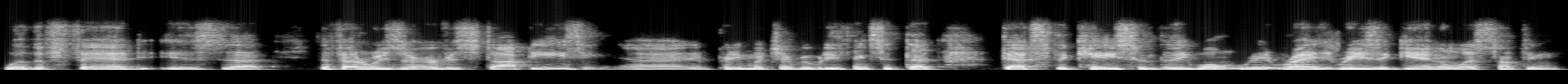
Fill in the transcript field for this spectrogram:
well the fed is uh, the federal reserve has stopped easing uh, and pretty much everybody thinks that, that that's the case and they won't raise again unless something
